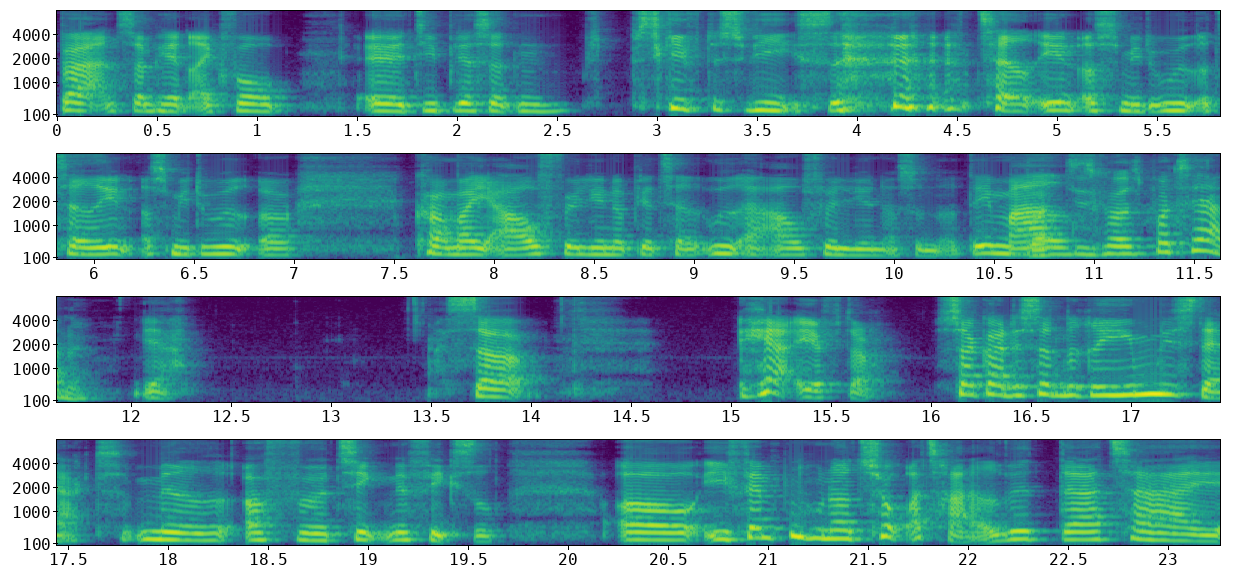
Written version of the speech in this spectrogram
børn, som Henrik får, øh, de bliver sådan skiftesvis taget ind og smidt ud, og taget ind og smidt ud, og kommer i affølgen og bliver taget ud af affølgen og sådan noget. Det er meget... Godt, de skal holdes på tæerne. Ja. Så herefter, så går det sådan rimelig stærkt med at få tingene fikset. Og i 1532, der tager øh,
